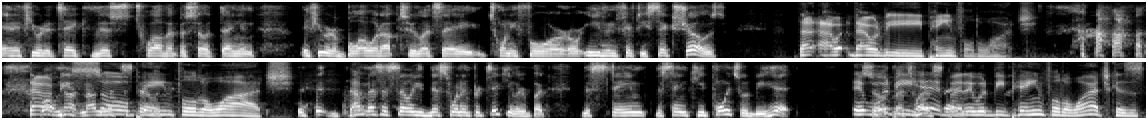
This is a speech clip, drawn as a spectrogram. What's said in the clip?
And if you were to take this 12 episode thing and if you were to blow it up to, let's say, 24 or even 56 shows, that I w- that would be painful to watch. that Well, would be not- not so painful to watch. not necessarily this one in particular, but the same the same key points would be hit. It So would be that's what I'm hit, but it would be painful to watch because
